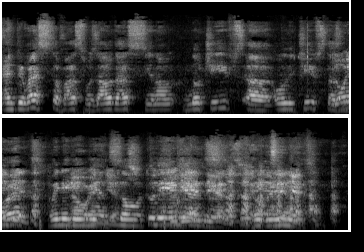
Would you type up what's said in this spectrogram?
And the rest of us, without us, you know, no chiefs, uh, only chiefs doesn't No work. Indians. We need No Indians. Indians. So to the To the Indians. Indians. To the Indians.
